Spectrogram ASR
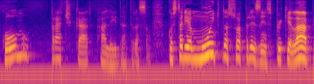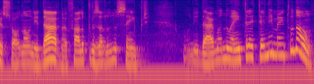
como praticar a lei da atração. Gostaria muito da sua presença, porque lá, pessoal, na Unidarma, eu falo para os alunos sempre: Unidarma não é entretenimento, não.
